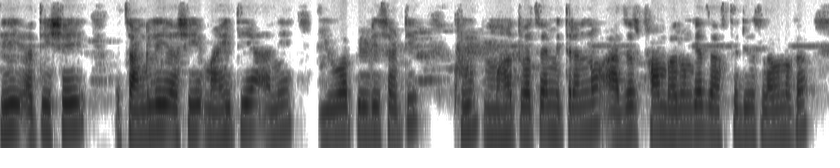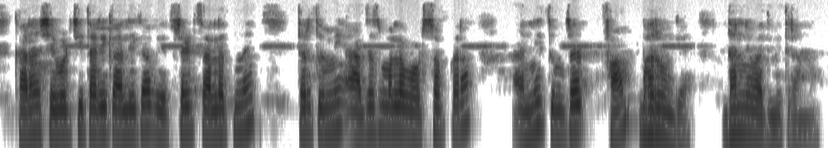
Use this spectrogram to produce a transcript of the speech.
ही अतिशय चांगली अशी माहिती आहे आणि युवा पिढीसाठी खूप महत्त्वाचं आहे. मित्रांनो आजच फॉर्म भरून घ्या. जास्त दिवस लावू नका. कारण शेवटची तारीख आली का वेबसाईट चालत नाही. तर तुम्ही आजच मला व्हॉट्सअप करा आणि तुमचा फॉर्म भरून घ्या. धन्यवाद मित्रांनो.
